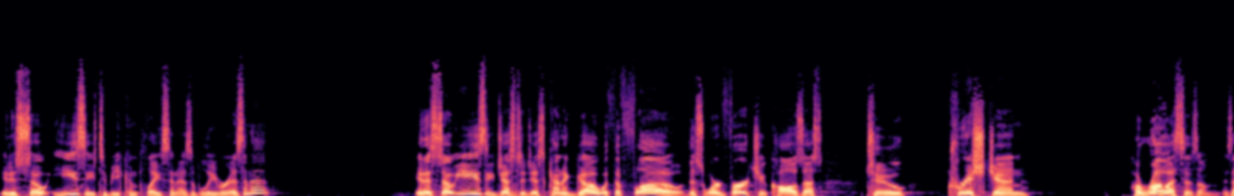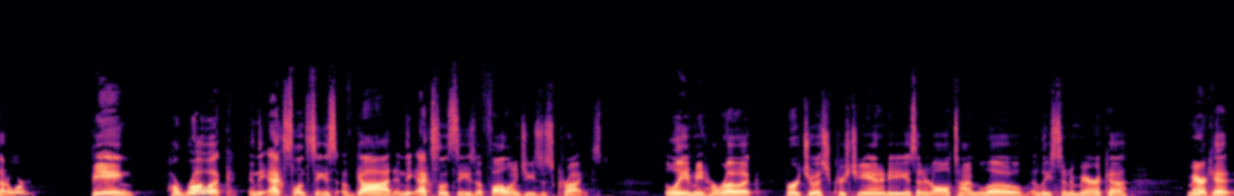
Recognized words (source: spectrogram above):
It is so easy to be complacent as a believer, isn't it? It is so easy just to just kind of go with the flow. This word virtue calls us to Christian heroicism. Is that a word? Being heroic in the excellencies of God and the excellencies of following Jesus Christ. Believe me, heroic, virtuous Christianity is at an all time low, at least in America. America,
